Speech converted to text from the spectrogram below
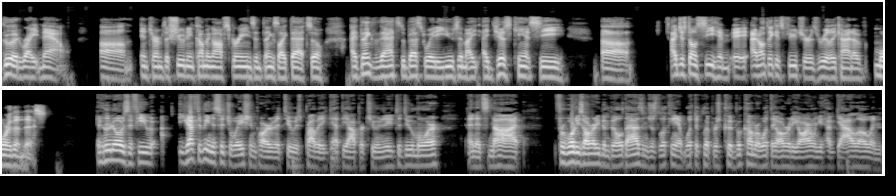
good right now um, in terms of shooting, coming off screens, and things like that. So I think that's the best way to use him. I, I just can't see. Uh, I just don't see him. Eh, I don't think his future is really kind of more than this. And who knows if he? You have to be in a situation. Part of it too is probably to get the opportunity to do more, and it's not for what he's already been billed as, and just looking at what the Clippers could become or what they already are when you have Gallo and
